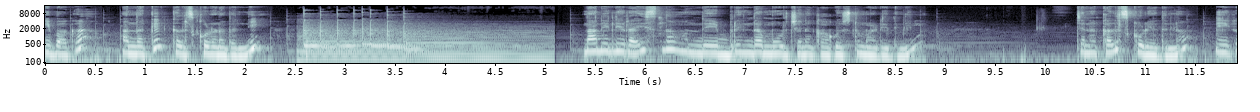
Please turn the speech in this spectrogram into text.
ಇವಾಗ ಅನ್ನಕ್ಕೆ ಕಲಿಸ್ಕೊಳ್ಳೋಣ ಬನ್ನಿ. ನಾನಿಲ್ಲಿ ರೈಸ್ನ ಒಂದು ಇಬ್ಬರಿಂದ ಮೂರು ಜನಕ್ಕಾಗೋಷ್ಟು ಮಾಡಿದ್ದೀನಿ. ಚೆನ್ನಾಗಿ ಕಲಿಸ್ಕೊಳ್ಳಿ ಅದನ್ನು. ಈಗ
